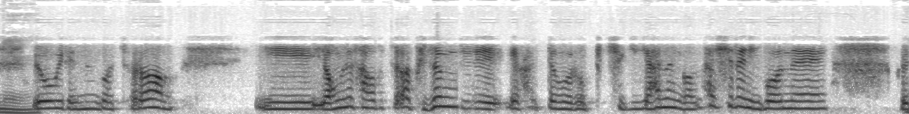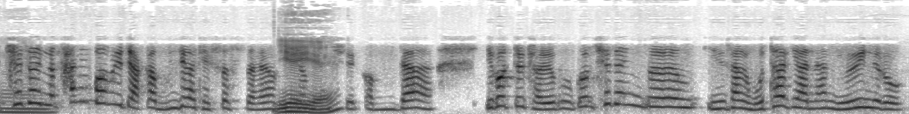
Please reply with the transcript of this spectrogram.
네. 외국이 되는 것처럼, 이 영세 사업자와 비정규직의 갈등으로 비추기게 하는 건 사실은 이번에 그 음. 최저임금 산입범위도 약간 문제가 됐었어요. 예, 예. 겁니다. 이것도 결국은 최저임금 인상을 못하게 하는 한 요인으로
